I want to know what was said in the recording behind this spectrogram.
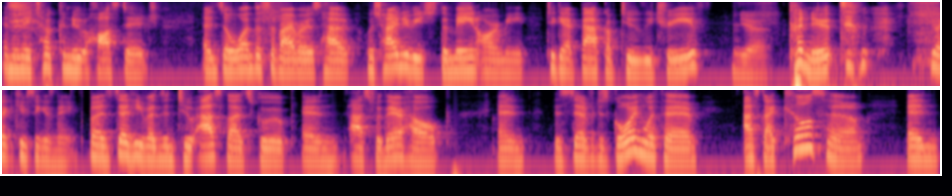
and then they took canute hostage and so one of the survivors had was trying to reach the main army to get back up to retrieve Yeah. canute I like I keep saying his name but instead he runs into Askeladd's group and asks for their help and instead of just going with him Asklad kills him and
